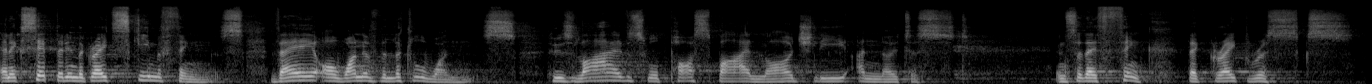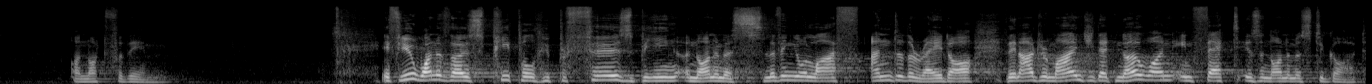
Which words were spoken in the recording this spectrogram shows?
and accept that in the great scheme of things, they are one of the little ones whose lives will pass by largely unnoticed. And so they think that great risks are not for them. If you're one of those people who prefers being anonymous, living your life under the radar, then I'd remind you that no one, in fact, is anonymous to God.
